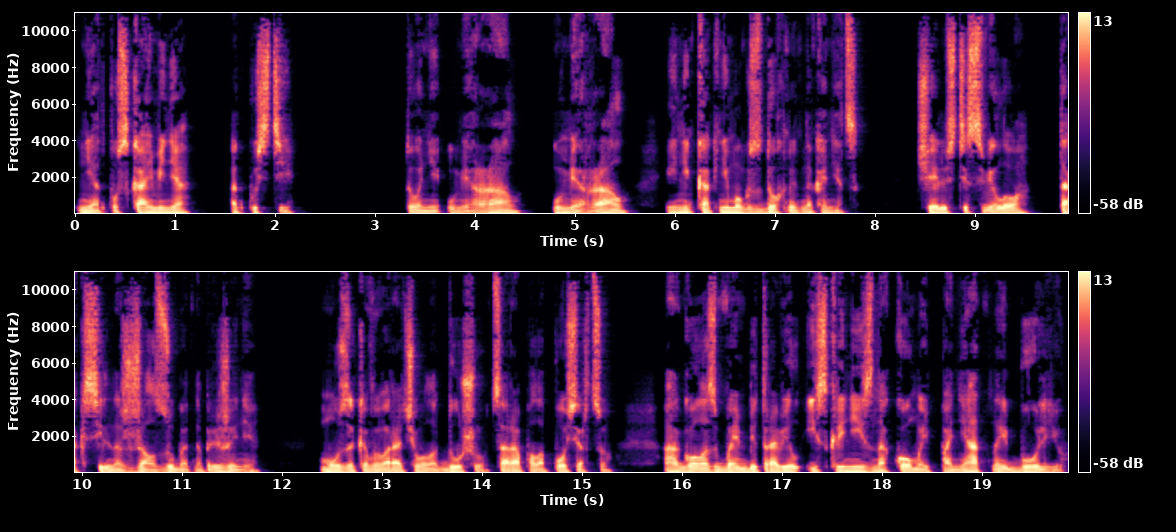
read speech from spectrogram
не отпускай меня, отпусти». Тони умирал, умирал и никак не мог сдохнуть наконец. Челюсти свело, так сильно сжал зубы от напряжения. Музыка выворачивала душу, царапала по сердцу, а голос Бэмби травил искренней, знакомой, понятной болью.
